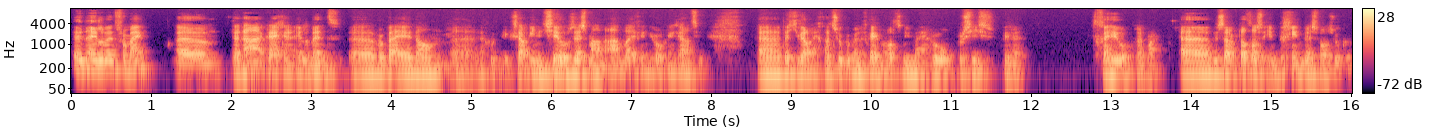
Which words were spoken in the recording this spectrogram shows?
een element voor mij. Uh, daarna krijg je een element uh, waarbij je dan, nou goed, ik zou initieel zes maanden aanblijven in die organisatie. dat je wel echt aan het zoeken bent, oké, maar wat is nu mijn rol precies binnen het geheel, zeg maar. dus dat, dat was in het begin best wel zoeken.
